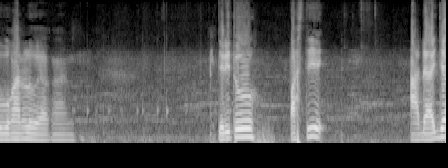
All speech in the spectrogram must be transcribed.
hubungan lu ya kan. Jadi tuh pasti ada aja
